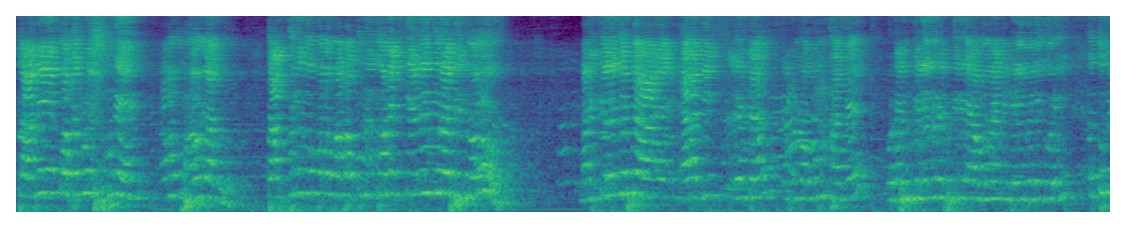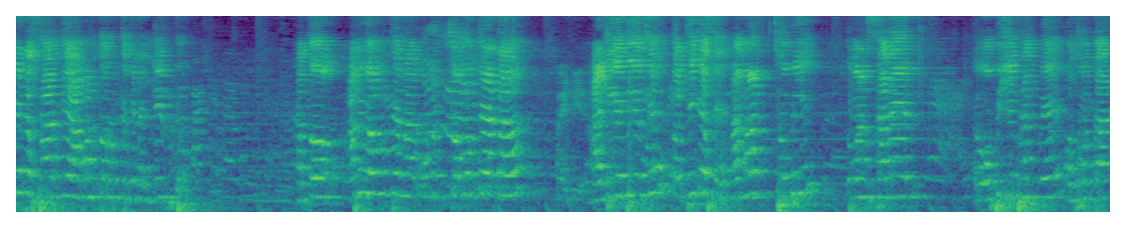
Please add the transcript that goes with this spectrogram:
তো আমি এই কথাগুলো শুনে আমার ভালো লাগল। তারপরে তো বলো বাবা তুমি তো অনেক ক্যালিগ্রাফি করো। মানে ক্যালিগ্রাফি অ্যারাবিক লেটার এরকম রকম থাকে ওটা আমি ক্যালিগ্রাফি দিয়ে অনলাইনে ডেলিভারি করি। তো তুমি এটা স্যারকে আমার তরফ থেকে একটা গিফট দাও। হ্যাঁ, তো আমি ভাবলাম যে না ওটা চমৎকার একটা আইডিয়া আইডিয়া দিয়েছে। তো ঠিক আছে আমার ছবি তোমার স্যারের অফিসে থাকবে অথবা তার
